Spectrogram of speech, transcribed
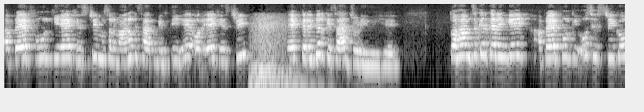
अप्रैल फूल की एक हिस्ट्री मुसलमानों के साथ मिलती है और एक हिस्ट्री एक कैलेंडर के साथ जुड़ी हुई है। तो हम ज़िक्र करेंगे अप्रैल फूल की उस हिस्ट्री को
